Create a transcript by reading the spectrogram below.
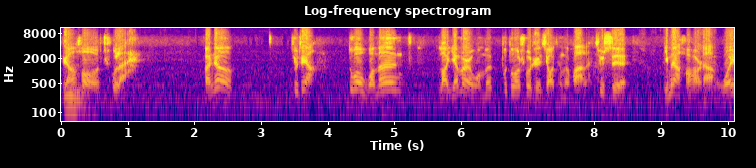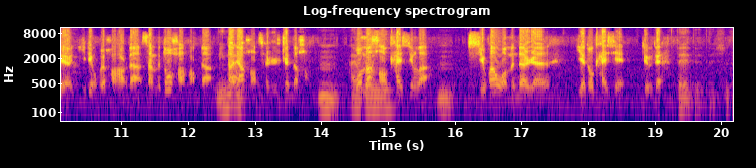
然后出来。反正就这样，多我们老爷们儿，我们不多说这矫情的话了，就是你们俩好好的，我也一定会好好的，咱们都好好的大家好才是真的好。嗯，我们好开心了，嗯，喜欢我们的人也都开心，对不对？对对对，是的。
